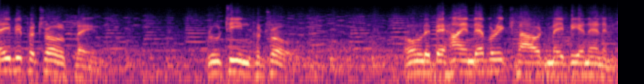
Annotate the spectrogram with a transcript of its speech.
Navy patrol plane. Routine patrol. Only behind every cloud may be an enemy.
